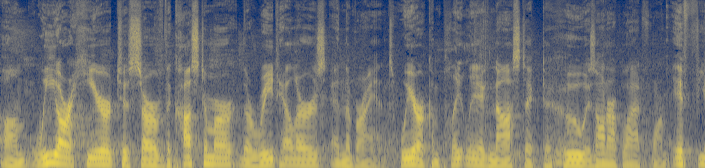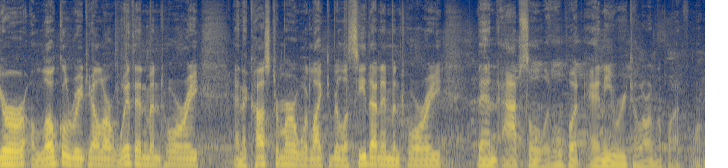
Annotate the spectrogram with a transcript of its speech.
um, we are here to serve the customer, the retailers, and the brands. We are completely agnostic to who is on our platform. If you're a local retailer with inventory and the customer would like to be able to see that inventory, then absolutely, we'll put any retailer on the platform.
